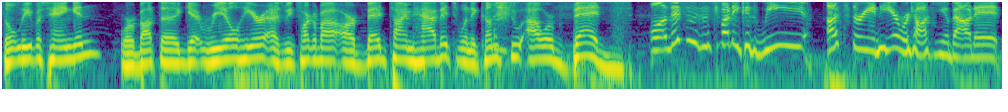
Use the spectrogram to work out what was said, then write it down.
Don't leave us hanging. We're about to get real here as we talk about our bedtime habits when it comes to our beds. Well, this was just funny because we, us three in here, were talking about it,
